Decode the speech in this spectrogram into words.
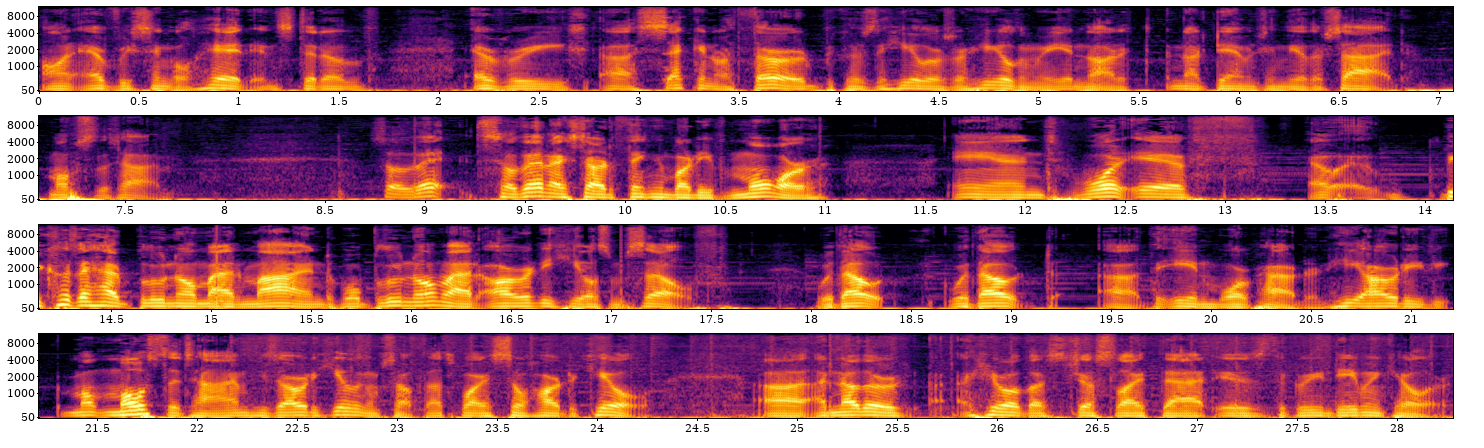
on every single hit instead of every uh, second or third because the healers are healing me and not not damaging the other side most of the time. So that so then I started thinking about even more and what if uh, because I had Blue Nomad in mind well Blue Nomad already heals himself without without uh, the Ian War pattern he already most of the time he's already healing himself that's why it's so hard to kill uh, another hero that's just like that is the Green Demon Killer.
